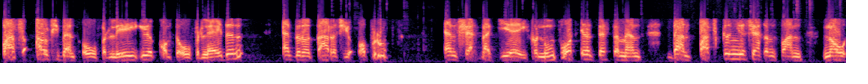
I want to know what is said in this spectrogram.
Pas als je bent overleden, je komt te overlijden en de notaris je oproept en zegt dat jij genoemd wordt in het testament, dan pas kun je zeggen van, nou,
